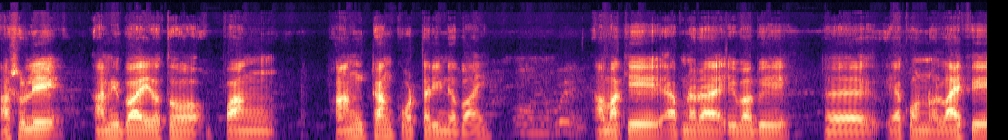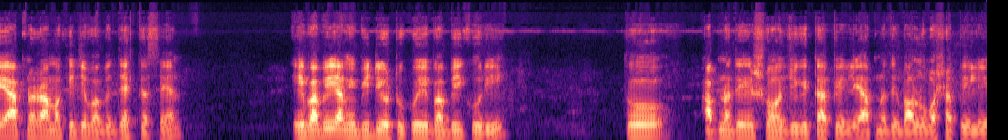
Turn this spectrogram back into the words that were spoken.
আসলে আমি ভাই অত পাং ফাং ঠাং করতারি না ভাই। আমাকে আপনারা এভাবে এখন লাইফে আপনারা আমাকে যেভাবে দেখতেছেন, এভাবেই আমি ভিডিওটুকু এভাবেই করি। তো আপনাদের সহযোগিতা পেলে, আপনাদের ভালোবাসা পেলে,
